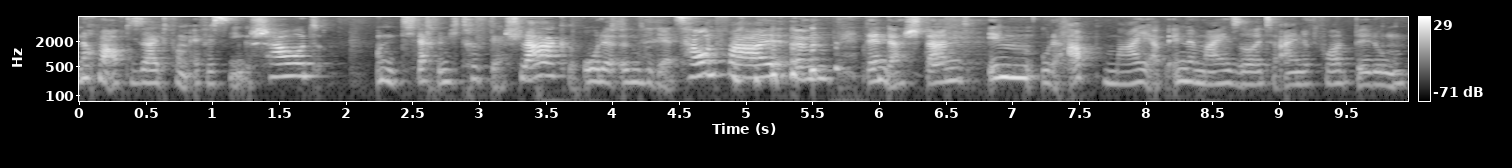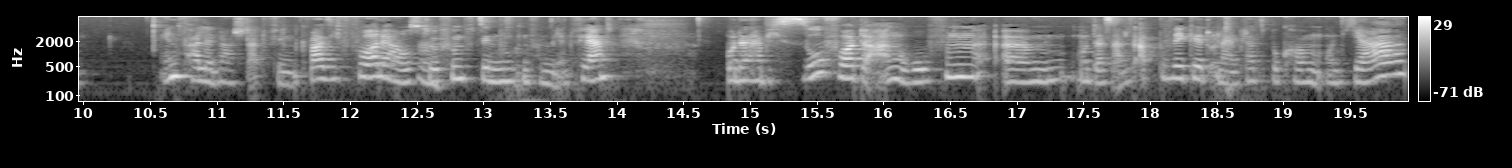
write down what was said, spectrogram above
nochmal auf die Seite vom FSI geschaut. Und ich dachte, mich trifft der Schlag oder irgendwie der Zaunpfahl, ähm, denn da stand im oder ab Mai, ab Ende Mai sollte eine Fortbildung in Fallena stattfinden, quasi vor der Haustür, 15 ah. Minuten von mir entfernt. Und dann habe ich sofort da angerufen ähm, und das alles abgewickelt und einen Platz bekommen. Und ja,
